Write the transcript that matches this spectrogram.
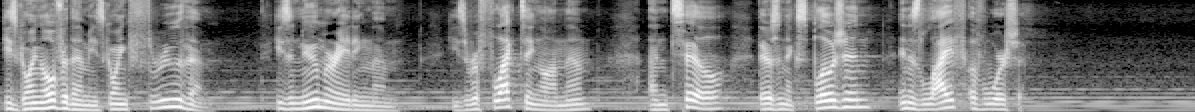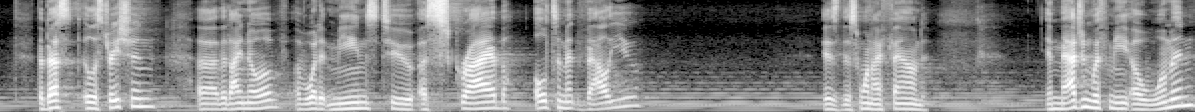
He's going over them, he's going through them, he's enumerating them, he's reflecting on them until there's an explosion in his life of worship. The best illustration uh, that I know of of what it means to ascribe ultimate value is this one I found. Imagine with me a woman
